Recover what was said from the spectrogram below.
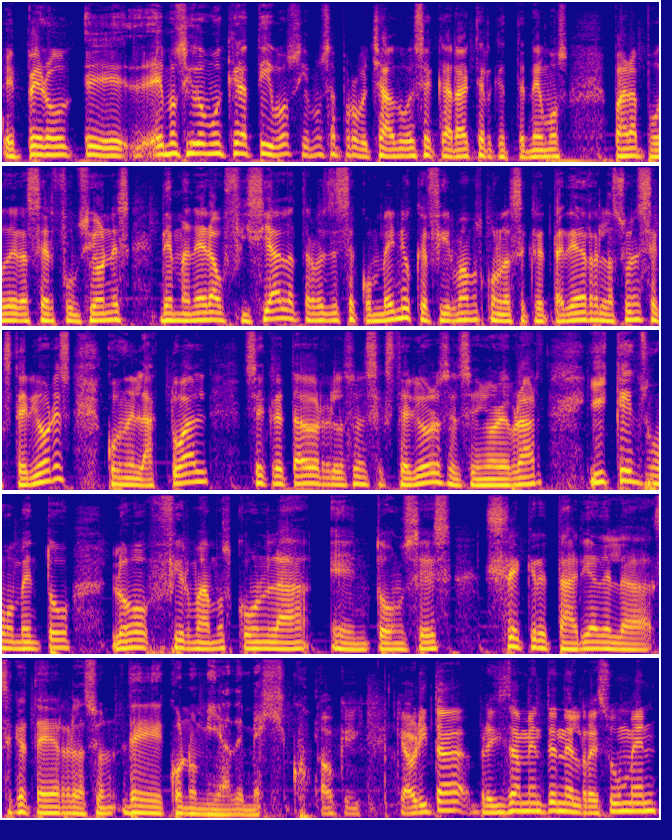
Eh, pero eh, hemos sido muy creativos y hemos aprovechado ese carácter que tenemos para poder hacer funciones de manera oficial a través de ese convenio que firmamos con la Secretaría de Relaciones Exteriores, con el actual secretario de Relaciones Exteriores, el señor Ebrard, y que en su momento lo firmamos con la entonces secretaria de la Secretaría de Relación de Economía de México. Ok, que ahorita precisamente en el resumen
